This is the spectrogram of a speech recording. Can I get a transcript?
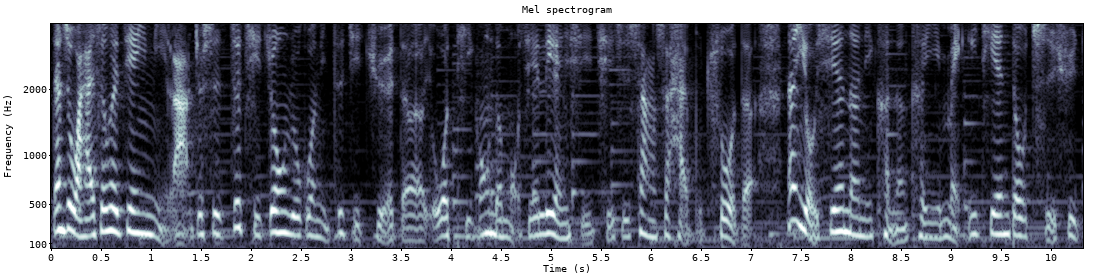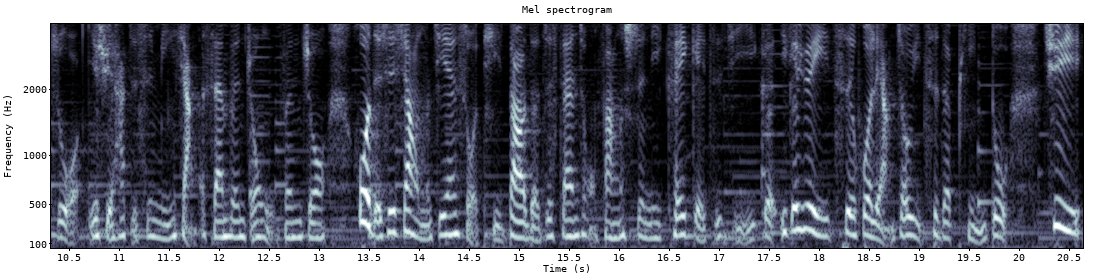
但是我还是会建议你啦，就是这其中如果你自己觉得我提供的某些练习其实上是还不错的，那有些呢，你可能可以每一天都持续做，也许它只是冥想个三分钟、五分钟，或者是像我们今天所提到的这三种方式，你可以给自己一个一个月一次或两周一次的频度，去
